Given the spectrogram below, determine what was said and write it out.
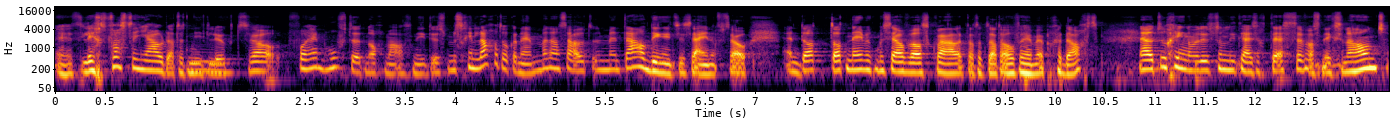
Het ligt vast aan jou dat het niet Mm. lukt. Terwijl voor hem hoefde het nogmaals niet. Dus misschien lag het ook aan hem, maar dan zou het een mentaal dingetje zijn of zo. En dat, dat neem ik mezelf wel eens kwalijk dat ik dat over hem heb gedacht. Nou, toen gingen we dus, toen liet hij zich testen, was niks aan de hand.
